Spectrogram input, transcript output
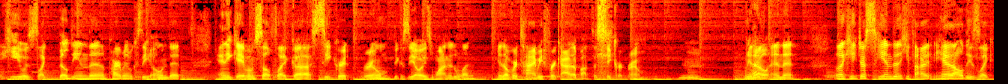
he was like building the apartment because he owned it, and he gave himself like a secret room because he always wanted one. And over time, he forgot about the secret room. Hmm. You know, and then like he just he ended he thought he had all these like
